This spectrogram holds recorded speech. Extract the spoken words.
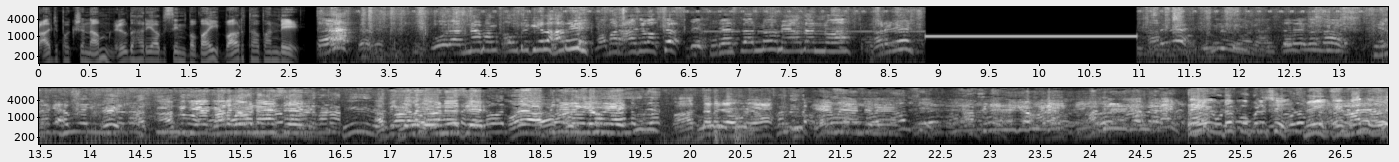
රාජපක්ෂ නම් නිල්ධාරයා විසින් බවයි වාර්තා වන්නේ. ඕරන්න මං කවුද කියලා හරි? මම රාජපක්ෂ. මේ සුරේෂ් දන්නවා මෙයා දන්නවා. හරිනේ අපි ගිය ගල ගවන්නේ සර්. අපි ගල ගවන්නේ සර්. ඔය අපි නෙට ගියුවේ. මාත්තර ගැහුවේ. එහෙම යන්නේ නෑ. අපි නෙට ගැහුවේ. අපි නෙට ගැහුවේ. මේ උඩ පොලිසිය මේ මේ මාත් ඔය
